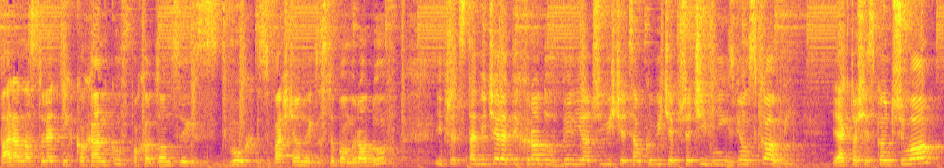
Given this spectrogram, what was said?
Para nastoletnich kochanków pochodzących z dwóch zwaśnionych ze sobą rodów i przedstawiciele tych rodów byli oczywiście całkowicie przeciwni ich związkowi. Jak to się skończyło?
